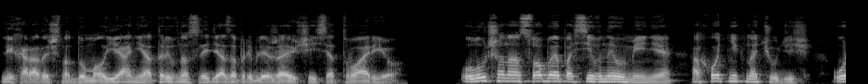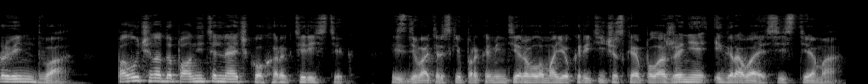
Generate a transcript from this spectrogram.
Лихорадочно думал я, неотрывно следя за приближающейся тварью. Улучшено особое пассивное умение «Охотник на чудищ», уровень 2. Получено дополнительное очко характеристик. Издевательски прокомментировала мое критическое положение игровая система.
